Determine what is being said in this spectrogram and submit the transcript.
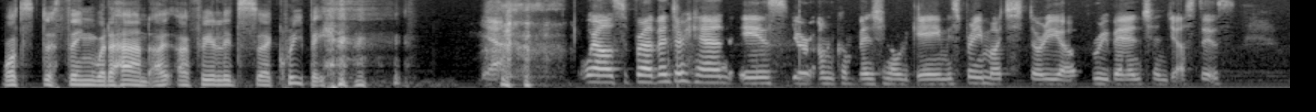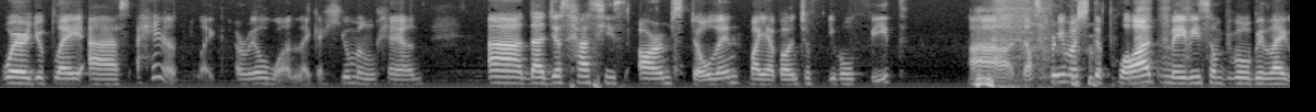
what's the thing with the hand. I, I feel it's uh, creepy. Yeah. well, Super Adventure Hand is your unconventional game. It's pretty much a story of revenge and justice, where you play as a hand, like a real one, like a human hand, uh, that just has his arm stolen by a bunch of evil feet. Uh, that's pretty much the plot. Maybe some people will be like,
